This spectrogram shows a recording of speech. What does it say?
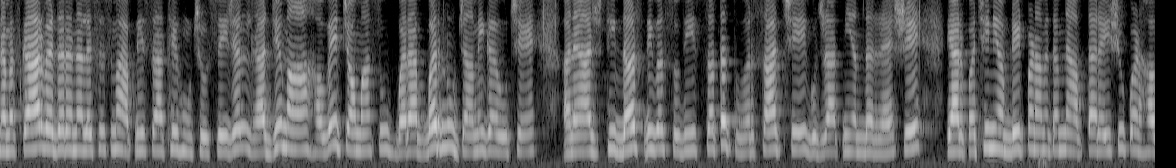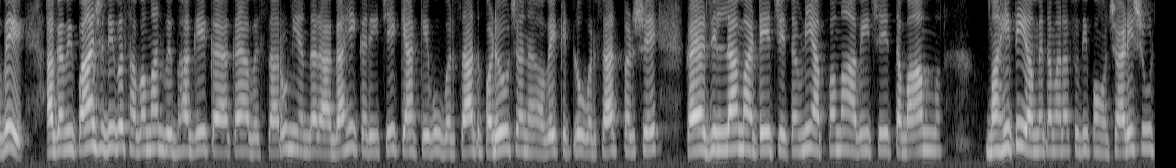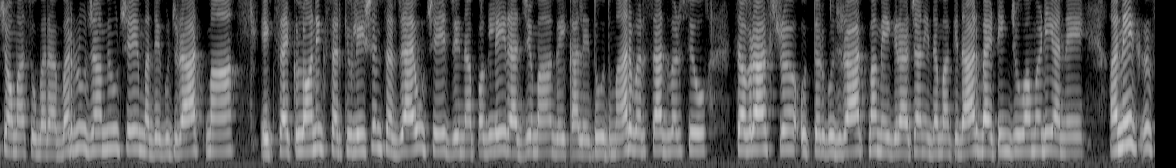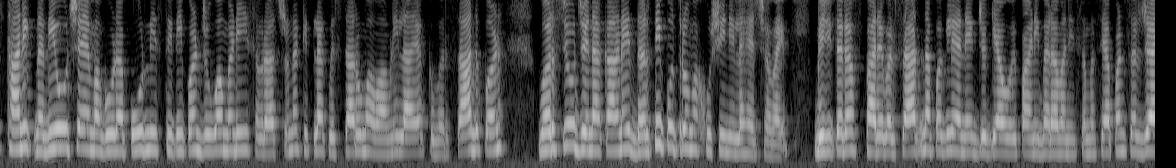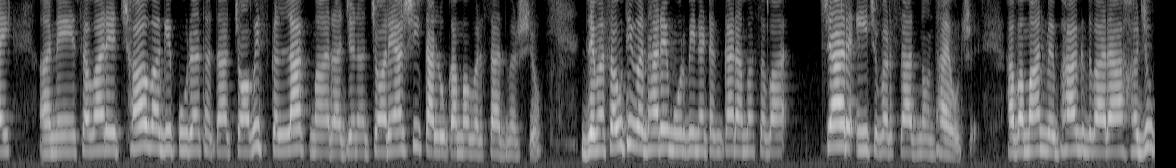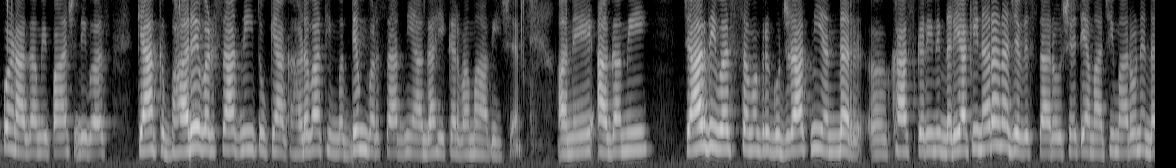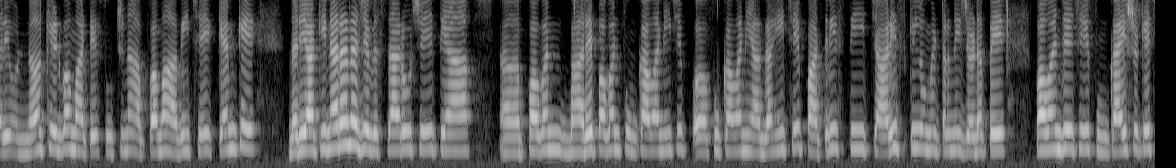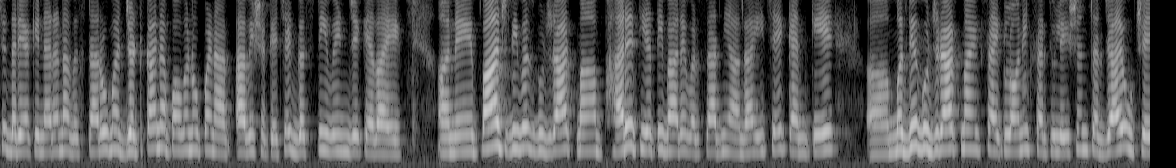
નમસ્કાર વેધર એનાલિસિસમાં આપની સાથે હું છું સેજલ. રાજ્યમાં હવે ચોમાસું બરાબરનું જામી ગયું છે અને આજથી દસ દિવસ સુધી સતત વરસાદ છે, ગુજરાતની અંદર રહેશે. ત્યાર પછીની અપડેટ પણ અમે તમને આપતા રહીશું. પણ હવે આગામી પાંચ દિવસ હવામાન વિભાગે કયા કયા વિસ્તારોની અંદર આગાહી કરી છે, ક્યાં કેવો વરસાદ પડ્યો છે અને હવે કેટલો વરસાદ પડશે, કયા જિલ્લા માટે ચેતવણી આપવામાં આવી છે, તમામ માહિતી અમે તમારા સુધી પહોંચાડીશું. ચોમાસું બરાબરનું જામ્યું છે. મધ્ય ગુજરાતમાં એક સાયક્લોનિક સર્ક્યુલેશન સર્જાયું છે, જેના પગલે રાજ્યમાં ગઈકાલે ધોધમાર વરસાદ વરસ્યો. સૌરાષ્ટ્ર, ઉત્તર ગુજરાતમાં મેઘરાજાની ધમાકેદાર બેટિંગ જોવા મળી અને અનેક સ્થાનિક નદીઓ છે, એમાં ઘોડાપૂરની સ્થિતિ પણ જોવા મળી. સૌરાષ્ટ્રના કેટલાક વિસ્તારોમાં વાવણી લાયક વરસાદ પણ વરસ્યો જેના કારણે ધરતીપુત્રોમાં ખુશીની લહેર છવાઈ. બીજી તરફ ભારે વરસાદના પગલે અનેક જગ્યાઓએ પાણી ભરાવાની સમસ્યા પણ સર્જાઈ અને સવારે છ વાગે પૂરા થતા ચોવીસ કલાકમાં રાજ્યના ચોર્યાસી તાલુકામાં વરસાદ વરસ્યો. જેમાં સૌથી વધારે મોરબીના ટંકારામાં સવા ચાર ઇંચ વરસાદ નોંધાયો છે. હવામાન વિભાગ દ્વારા હજુ પણ આગામી પાંચ દિવસ ક્યાંક ભારે વરસાદની તો ક્યાંક હળવાથી મધ્યમ વરસાદની આગાહી કરવામાં આવી છે. અને આગામી ચાર દિવસ સમગ્ર ગુજરાતની અંદર ખાસ કરીને દરિયા કિનારાના જે વિસ્તારો છે, ત્યાં માછીમારોને દરિયો ન ખેડવા માટે સૂચના આપવામાં આવી છે. કેમ કે દરિયા કિનારાના જે વિસ્તારો છે, ત્યાં પવન, ભારે પવન ફૂંકાવાની છે ફૂંકાવાની આગાહી છે. પાંત્રીસથી ચાળીસ કિલોમીટરની ઝડપે પવન જે છે ફૂંકાઈ શકે છે. દરિયા કિનારાના વિસ્તારોમાં ઝટકાના પવનો પણ આવી શકે છે. ગસ્ટી વિન્ડ જે કહેવાય અને પાંચ દિવસ ગુજરાતમાં ભારેથી અતિ ભારે વરસાદની આગાહી છે. કેમ કે મધ્ય ગુજરાતમાં એક સાયક્લોનિક સર્ક્યુલેશન સર્જાયું છે.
